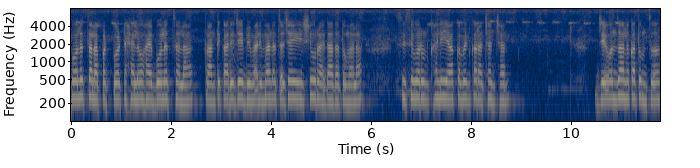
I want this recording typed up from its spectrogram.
बोलत चला पटपट. हॅलो हाय बोलत चला. क्रांतिकारी जय भीम आणि मानाचा जय शिवराय दादा तुम्हाला. सी सीवरून खाली या कमेंट करा छान छान. जेवण झालं का तुमचं?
